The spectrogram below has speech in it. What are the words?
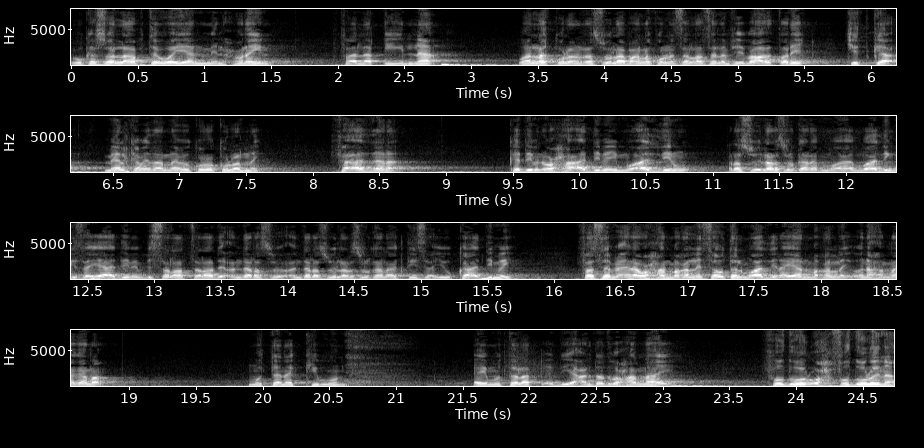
uu ka soo laabtay weeyaan min xunayn falaqiina waan la kulanay rasul baan la kulnay sal slm fi bacdi ariiq jidka meel ka mid a nabiga kula kulannay. Faadana kadibna waxaa adimay muadinu rasulka muadinkiisa ayaa adimay bisalaat salaadi inda cinda rasul rasulka al agtiisa ayuu ka adimay fasamicna waxaan maqalnay sawt almuadin ayaan maqalnay. Wanaxnu nagana mutanakibuun ay mutayani dad waxaan nahay fuduul wax fuduulina.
